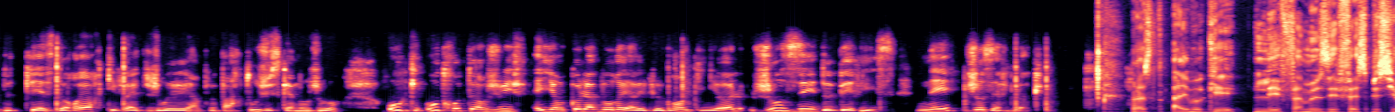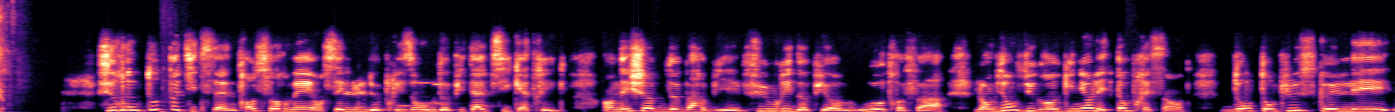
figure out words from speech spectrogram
de pièce d'horreur qui va être jouée un peu partout jusqu'à nos jours. Autre auteur juif ayant collaboré avec le Grand Guignol, José de Béris, né Joseph Bloch. Reste à évoquer les fameux effets spéciaux. Sur une toute petite scène transformée en cellule de prison ou d'hôpital psychiatrique, en échoppe de barbier, fumerie d'opium ou autre phare, l'ambiance du Gros Guignol est oppressante, d'autant plus que les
